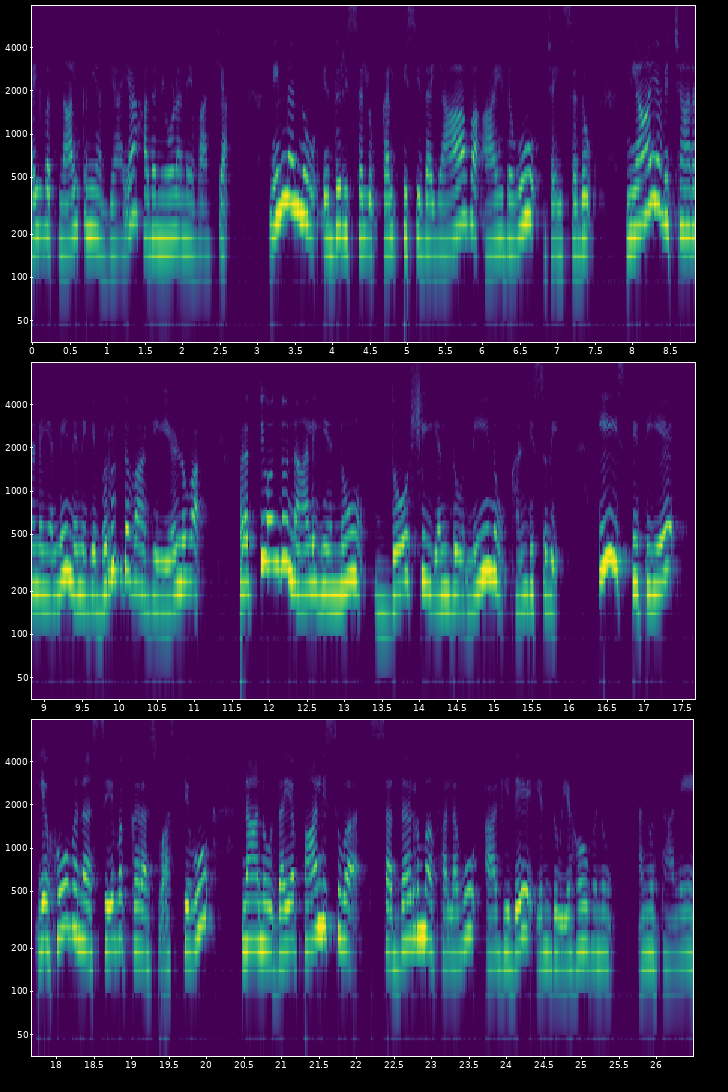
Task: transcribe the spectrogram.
ಐವತ್ನಾಲ್ಕನೇ ಅಧ್ಯಾಯ ಹದಿನೇಳನೇ ವಾಕ್ಯ. ನಿನ್ನನ್ನು ಎದುರಿಸಲು ಕಲ್ಪಿಸಿದ ಯಾವ ಆಯುಧವೂ ಜಯಿಸದು. ನ್ಯಾಯ ವಿಚಾರಣೆಯಲ್ಲಿ ನಿನಗೆ ವಿರುದ್ಧವಾಗಿ ಹೇಳುವ ಪ್ರತಿಯೊಂದು ನಾಲಿಗೆಯನ್ನು ದೋಷಿ ಎಂದು ನೀನು ಖಂಡಿಸುವಿ. ಈ ಸ್ಥಿತಿಯೇ ಯಹೋವನ ಸೇವಕರ ಸ್ವಾಸ್ಥ್ಯವು ನಾನು ದಯಪಾಲಿಸುವ ಸಧರ್ಮ ಫಲವೂ ಆಗಿದೆ ಎಂದು ಯಹೋವನು ಅನ್ನುತ್ತಾನೆ.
